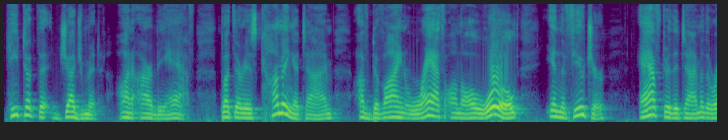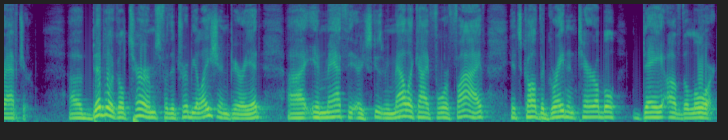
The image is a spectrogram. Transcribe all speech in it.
He took the judgment on our behalf. But there is coming a time of divine wrath on the whole world in the future after the time of the rapture. Uh, biblical terms for the tribulation period uh, in Matthew, excuse me, Malachi 4 5, it's called the great and terrible day of the Lord.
